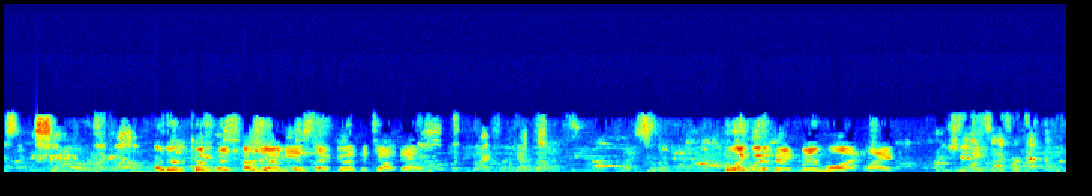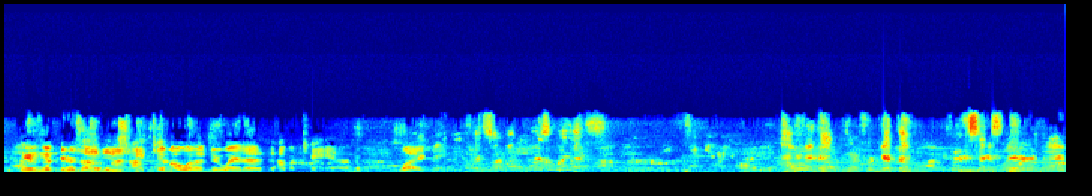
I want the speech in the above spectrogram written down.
It's like a shower. and like, oh. Are there good, are the ideas that good to jot down? No, but, but I forget them. Sort of. But like, what name name one? Like, Yes, I forget them. here's a, here's an idea. I came up with a new way to have a can of like. Maybe like some of boys like. How would I know? Because I forget them 30 seconds later, and then I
